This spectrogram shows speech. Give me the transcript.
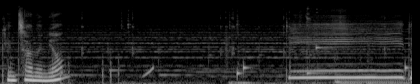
괜찮으면 띠디리리리리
